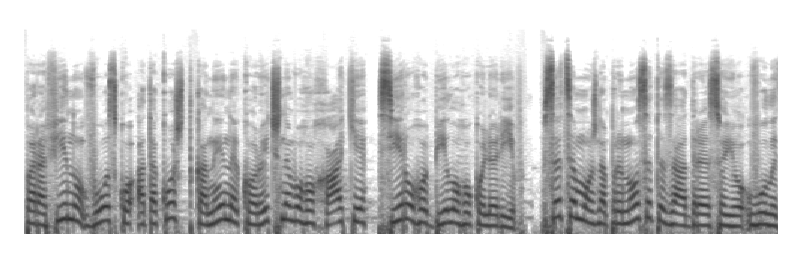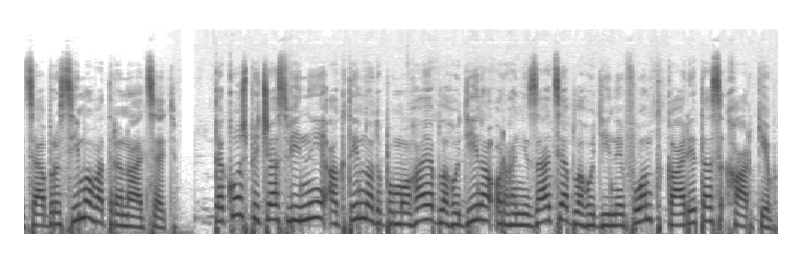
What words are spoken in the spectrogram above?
парафіну, воску, а також тканини коричневого, хакі, сірого, білого кольорів. Все це можна приносити за адресою вулиця Абросімова, 13. Також під час війни активно допомагає благодійна організація Благодійний фонд Карітас Харків.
